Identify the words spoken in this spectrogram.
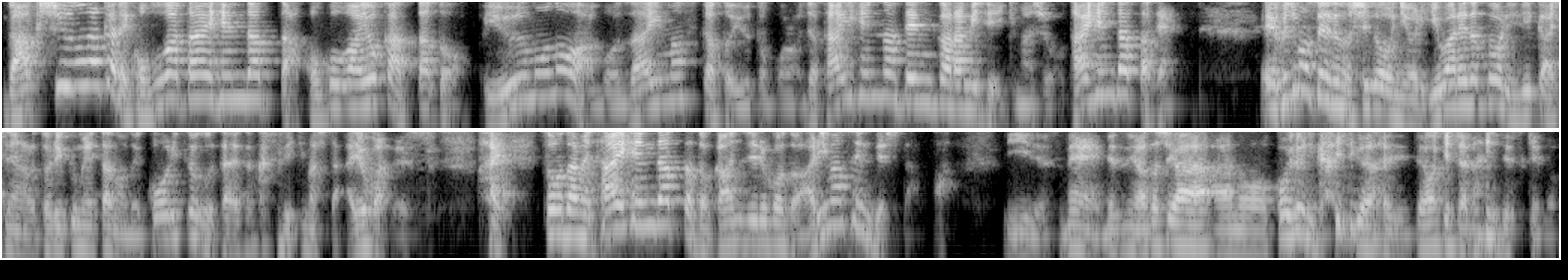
学習の中でここが大変だった、ここが良かったというものはございますかというところ。じゃあ大変な点から見ていきましょう。大変だった点。えー藤本先生の指導により言われた通り理解しながら取り組めたので効率よく対策ができました。あ、よかったです。はい。そのため大変だったと感じることはありませんでした。あいいですね。別に私が、あの、こういうふうに書いてくださいって言ったわけじゃないんですけど、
